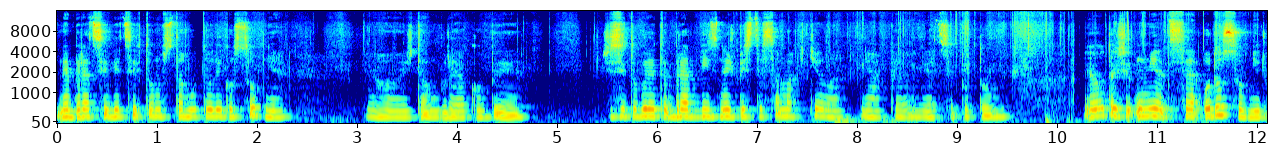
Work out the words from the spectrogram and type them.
nebrat si věci v tom vztahu tolik osobně. Jo, že tam bude jakoby, že si to budete brát víc, než byste sama chtěla, nějaké věci potom. Jo, takže umět se odosobnit,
